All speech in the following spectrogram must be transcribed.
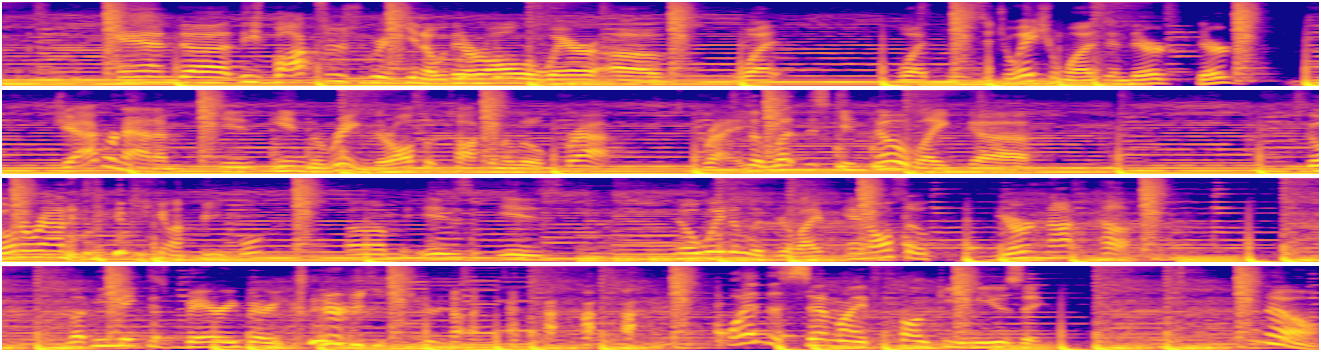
and uh, these boxers were, you know, they're all aware of what what the situation was, and they're they're jabbering at him in, in the ring. They're also talking a little crap, Right. To let this kid know, like, uh, going around and picking on people um, is is no way to live your life, and also you're not tough. Let me make this very, very clear to you. You're not. Why the semi funky music? No.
